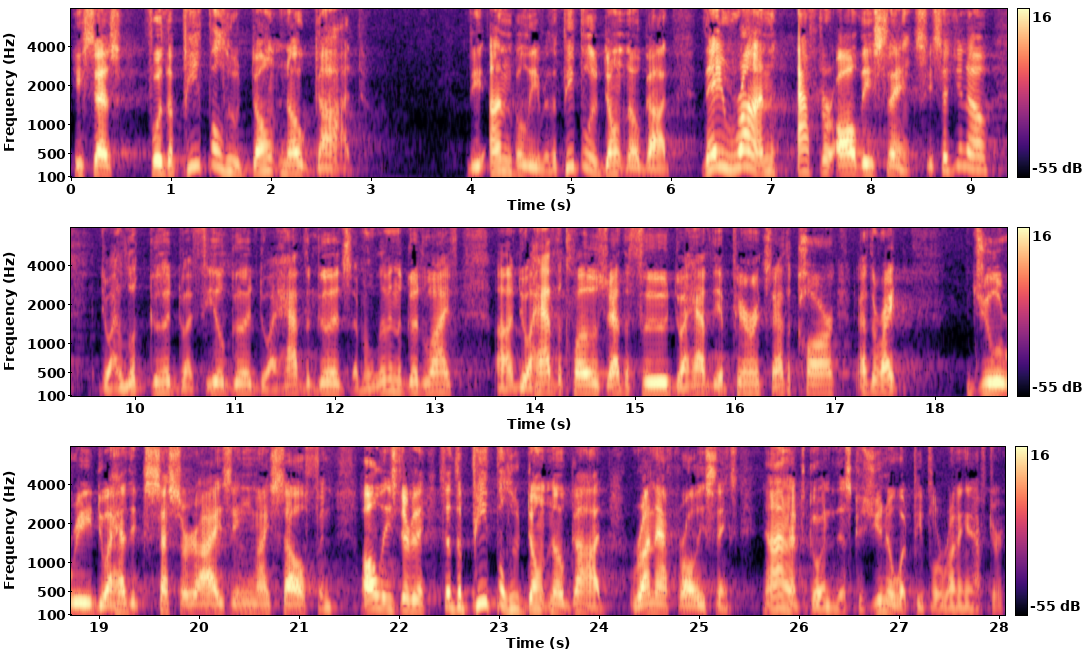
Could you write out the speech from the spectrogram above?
He says, For the people who don't know God, the unbeliever, the people who don't know God, they run after all these things. He said, You know, do I look good? Do I feel good? Do I have the goods? I'm living the good life? Uh, do I have the clothes? Do I have the food? Do I have the appearance? Do I have the car? Do I have the right jewelry? Do I have the accessorizing myself and all these different things? So the people who don't know God run after all these things. Now, I don't have to go into this because you know what people are running after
